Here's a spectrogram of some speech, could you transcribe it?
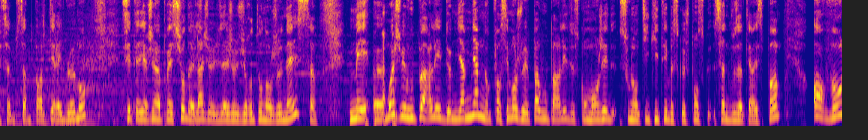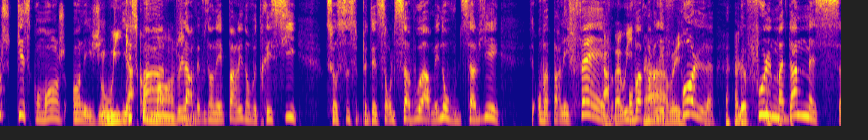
ça, me parle terriblement. C'est-à-dire, j'ai l'impression de là, je, là, je, retourne en jeunesse. Mais euh, moi, je vais vous parler de miam miam. Donc forcément, je ne vais pas vous parler de ce qu'on mangeait sous l'Antiquité parce que je pense que ça ne vous intéresse pas. En revanche, qu'est-ce qu'on mange en Égypte? Oui, qu'est-ce qu'on mange? plat, mais vous en avez parlé dans votre récit, peut-être sans le savoir, mais non, vous le saviez on va parler fèves, ah bah oui. on va parler ah foule, le foule Madame Mess.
